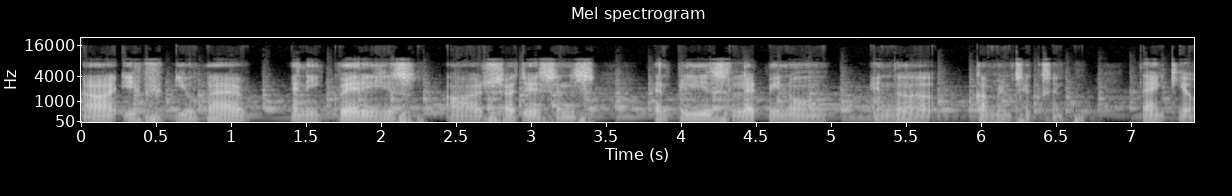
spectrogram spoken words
uh, if you have any queries or suggestions, then please let me know in the comment section. Thank you.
